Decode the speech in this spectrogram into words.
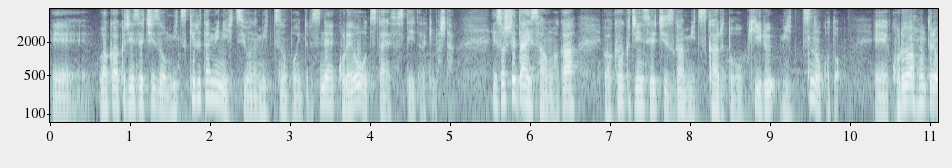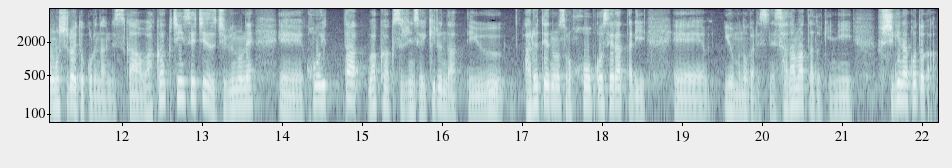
えー、ワクワク人生地図を見つけるために必要な3つのポイントですね。これをお伝えさせていただきました。えー、そして第3話が、ワクワク人生地図が見つかると起きる3つのこと。えー、これは本当に面白いところなんですが、ワクワク人生地図自分のね、えー、こういったワクワクする人生を生きるんだっていう、ある程度のその方向性だったり、えー、いうものがですね、定まった時に不思議なことが、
